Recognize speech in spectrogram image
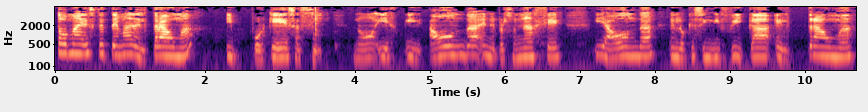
toma este tema del trauma y por qué es así, ¿no? Y, y ahonda en el personaje y ahonda en lo que significa el trauma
